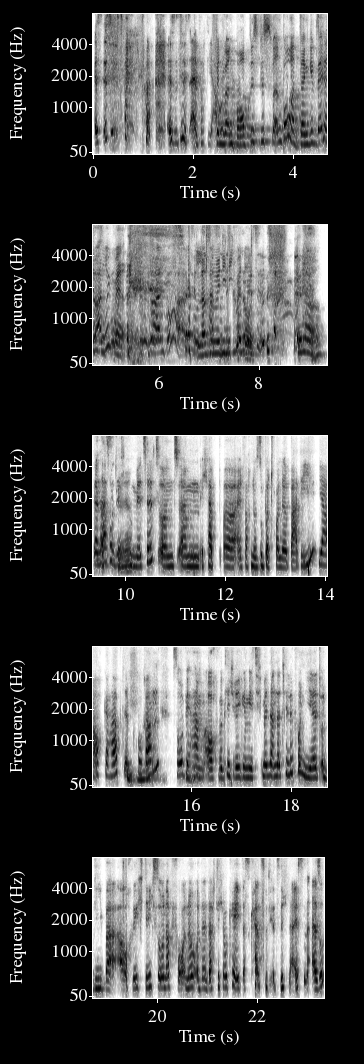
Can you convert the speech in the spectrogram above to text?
es ist jetzt einfach, es ist jetzt einfach die Wenn du an Bord bist, bist du an Bord. Dann gibt es kein Zurück mehr. Bist, bist du an Bord. So, Lassen wir die nicht mehr los. genau. Dann hast okay, du dich ja. committed und ähm, ich habe äh, einfach eine super tolle Buddy ja auch gehabt im mhm. Programm. So, wir mhm. haben auch wirklich regelmäßig miteinander telefoniert und die war auch richtig so nach vorne. Und dann dachte ich, okay, das kannst du dir jetzt nicht leisten. Also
